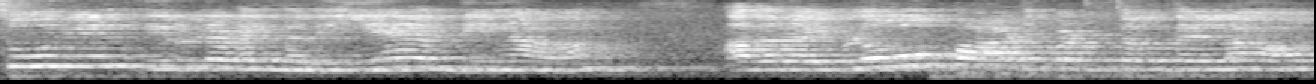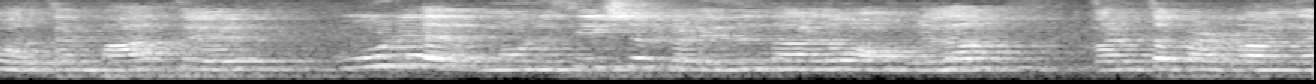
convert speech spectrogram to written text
சூரியன் இருளடைந்தது ஏன் அப்படின்னா அவரை இவ்வளோ பாடுபடுத்துறதெல்லாம் ஒருத்தன் பார்த்து கூட மூணு சீஷர்கள் இருந்தாலும் அவங்கெல்லாம் வருத்தப்படுறாங்க.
